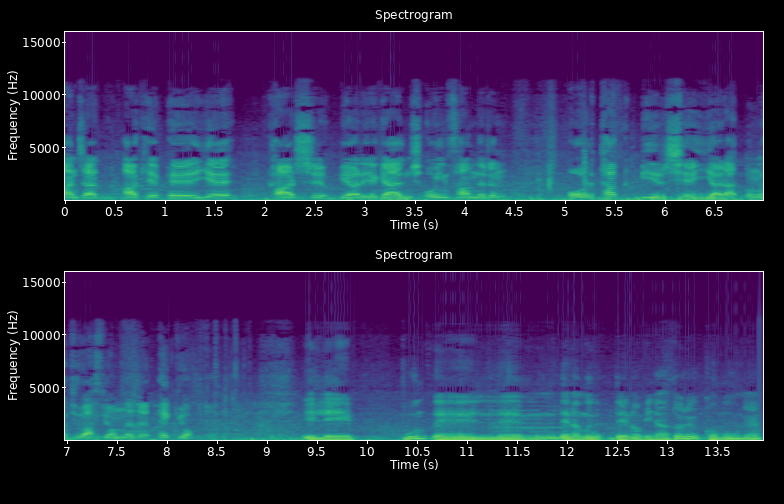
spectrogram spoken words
Ancak AKP'ye karşı bir araya gelmiş o insanların ortak bir şey yaratma motivasyonları pek yoktu. Il, pun- eh, il, ehm, denom- denominatore comune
